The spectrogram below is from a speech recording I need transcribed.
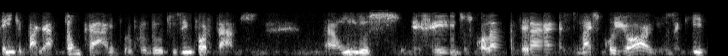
têm de pagar tão caro por produtos importados. É, um dos efeitos colaterais mais curiosos é que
